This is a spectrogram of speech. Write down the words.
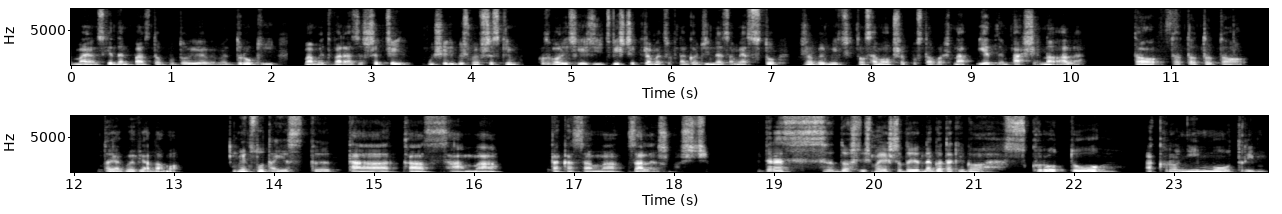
mając jeden pas, dobudujemy drugi, mamy dwa razy szybciej. Musielibyśmy wszystkim pozwolić jeździć 200 km na godzinę zamiast 100, żeby mieć tą samą przepustowość na jednym pasie. No ale to, to, to, to, to, to jakby wiadomo. Więc tutaj jest taka sama, taka sama zależność. Teraz doszliśmy jeszcze do jednego takiego skrótu, akronimu TRIM,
